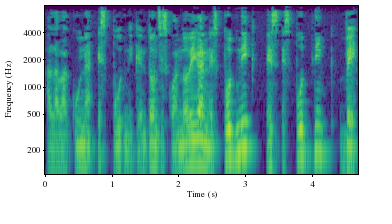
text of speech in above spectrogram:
a la vacuna Sputnik. Entonces, cuando digan Sputnik, es Sputnik V.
